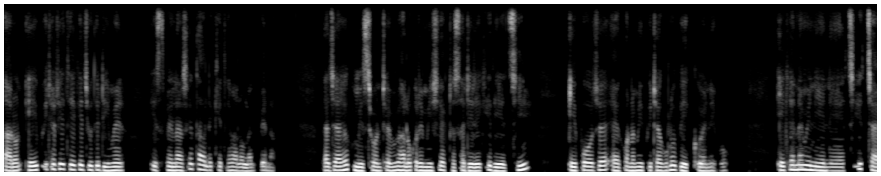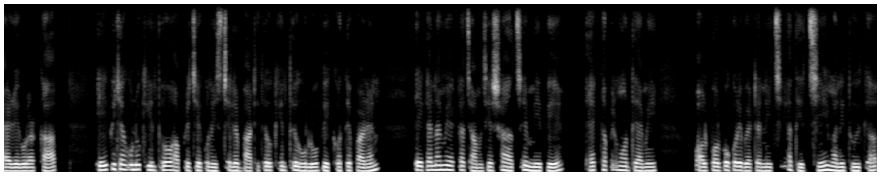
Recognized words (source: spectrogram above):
কারণ এই পিঠাটি থেকে যদি ডিমের স্মেল আসে, তাহলে খেতে ভালো লাগবে না। তা যাই হোক, মিশ্রণটা আমি ভালো করে মিশিয়ে একটা সাইডে রেখে দিয়েছি। এই পর্যায়ে এখন আমি পিঠাগুলো বেক করে নেব। এখানে আমি নিয়ে নিয়েছি চায়ের রেগুলার কাপ এই পিঠাগুলো কিন্তু আপনি যে কোনো স্টিলের বাটিতেও কিন্তু এগুলো বেক করতে পারেন। তো এখানে আমি একটা চামচের সাহায্যে মেপে এক কাপের মধ্যে আমি অল্প অল্প করে ব্যাটার নিচ্ছি আর দিচ্ছি। মানে দুই কাপ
